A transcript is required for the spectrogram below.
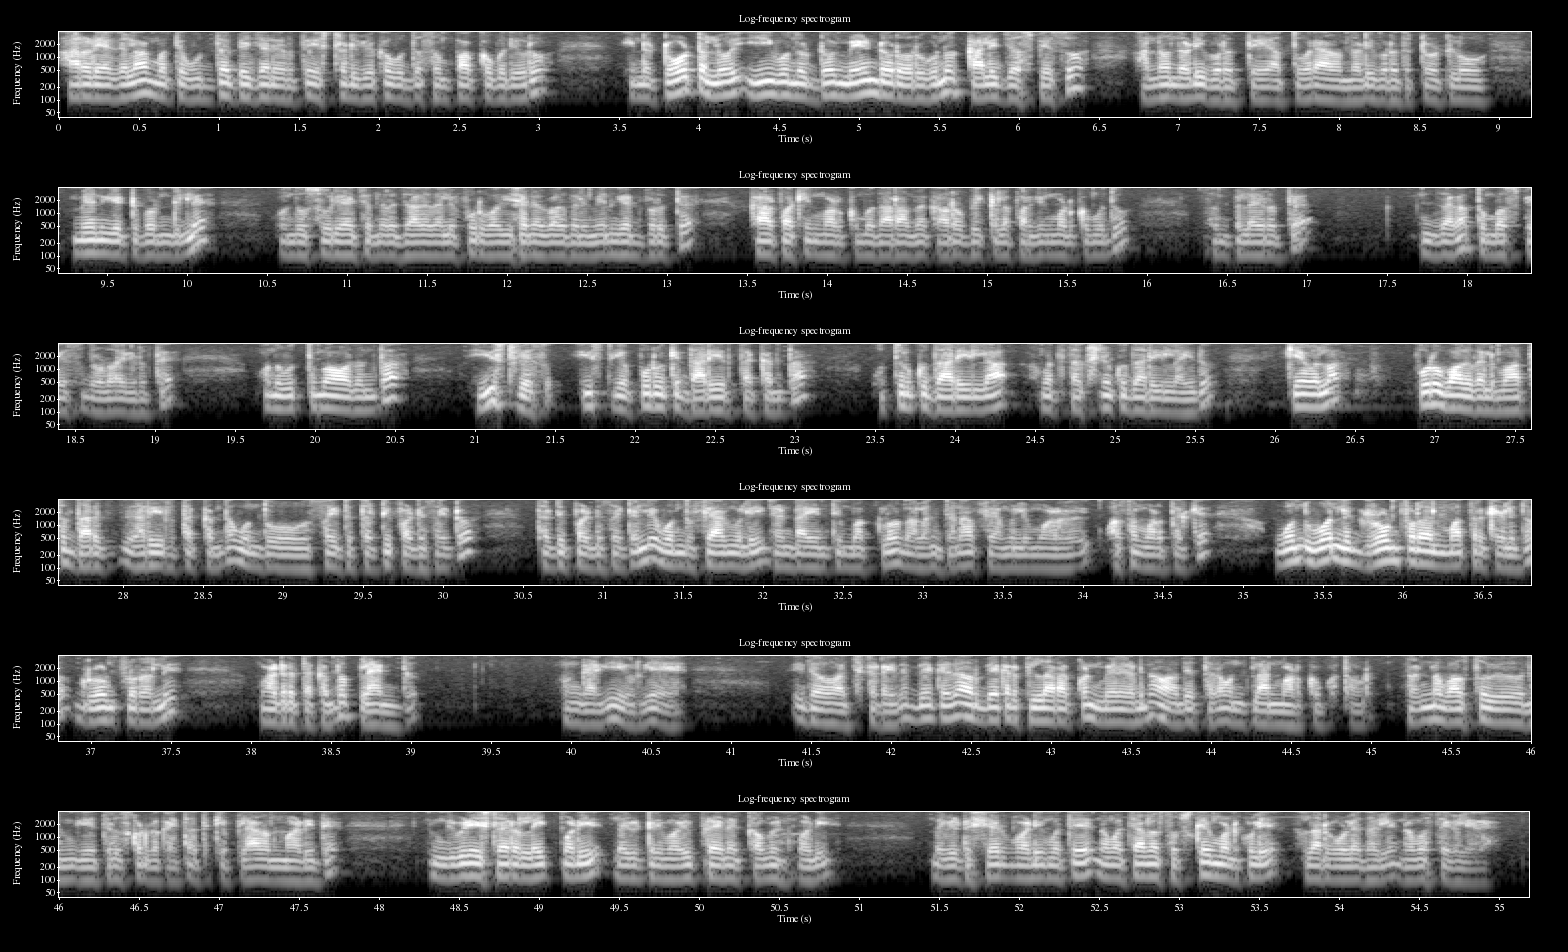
ಆರು ಅಡಿ ಆಗಲ್ಲ, ಮತ್ತು ಉದ್ದ ಬೇಜಾನು ಇರುತ್ತೆ. ಎಷ್ಟು ಅಡಿ ಬೇಕೋ ಉದ್ದ ಸಂಪ್ ಹಾಕ್ಕೋಬೋದು ಇವರು. ಇನ್ನು ಟೋಟಲು ಈ ಒಂದು ಡೋ ಮೇನ್ ಡೋರ್ವರೆಗೂ ಖಾಲಿ ಜಾಗ ಸ್ಪೇಸು ಹನ್ನೊಂದು ಅಡಿ ಬರುತ್ತೆ. ಹತ್ತುವರೆ ಹನ್ನೊಂದು ಅಡಿ ಬರುತ್ತೆ ಟೋಟಲು ಮೇನ್ ಗೇಟ್ ಇಲ್ಲಿ ಒಂದು ಸೂರ್ಯ ಚಂದ್ರ ಜಾಗದಲ್ಲಿ ಪೂರ್ವ ಈಶಾನ್ಯ ಭಾಗದಲ್ಲಿ ಮೇನ್ ಗೇಟ್ ಬರುತ್ತೆ. ಕಾರ್ ಪಾರ್ಕಿಂಗ್ ಮಾಡ್ಕೊಬೋದು, ಆರಾಮಾಗಿ ಕಾರು ಬೈಕೆಲ್ಲ ಪಾರ್ಕಿಂಗ್ ಮಾಡ್ಕೊಬೋದು. ಸಂಪೆಲ್ಲ ಇರುತ್ತೆ. ಜಾಗ ತುಂಬ ಸ್ಪೇಸ್ ದೊಡ್ಡದಾಗಿರುತ್ತೆ. ಒಂದು ಉತ್ತಮವಾದಂಥ ಈಸ್ಟ್ ಫೇಸು, ಈಸ್ಟ್ಗೆ ಪೂರ್ವಕ್ಕೆ ದಾರಿ ಇರ್ತಕ್ಕಂಥ, ಉತ್ತರಕ್ಕೂ ದಾರಿ ಇಲ್ಲ, ಮತ್ತು ದಕ್ಷಿಣಕ್ಕೂ ದಾರಿ ಇಲ್ಲ ಇದು. ಕೇವಲ ಪೂರ್ವ ಭಾಗದಲ್ಲಿ ಮಾತ್ರ ದಾರಿ ದಾರಿ ಇರತಕ್ಕಂಥ ಒಂದು site thirty forty site. Thirty forty ಸೈಟಲ್ಲಿ ಒಂದು ಫ್ಯಾಮಿಲಿ, ಗಂಡ, ಹೆಂಡತಿ, ಮಕ್ಕಳು, ನಾಲ್ಕು ಜನ ಫ್ಯಾಮಿಲಿ ಮಾಡಿ ವಾಸ ಮಾಡೋದಕ್ಕೆ ಒಂದು ಓನ್ಲಿ ಗ್ರೌಂಡ್ ಫ್ಲೋರಲ್ಲಿ ಮಾತ್ರ ಕೇಳಿದ್ದು. ಗ್ರೌಂಡ್ ಫ್ಲೋರಲ್ಲಿ ಮಾಡಿರ್ತಕ್ಕಂಥ ಪ್ಲ್ಯಾನ್ ಇದು. ಹಂಗಾಗಿ ಇವ್ರಿಗೆ ಇದು ಅಚ್ಚುಕಟ್ಟಾಗಿದೆ. ಬೇಕಾದ್ರೆ ಅವ್ರು ಬೇಕಾದ್ರೆ ಪಿಲ್ಲರ್ ಹಾಕ್ಕೊಂಡು ಮೇಲ್ಗಡೆ ಅದೇ ಥರ ಒಂದು ಪ್ಲ್ಯಾನ್ ಮಾಡ್ಕೋಬೋದು ಅವರು ಸಣ್ಣ ವಾಸ್ತು ನಿಮಗೆ ತಿಳಿಸ್ಕೊಡ್ಬೇಕಾಯ್ತು. ಅದಕ್ಕೆ ಪ್ಲ್ಯಾನ್ ಮಾಡಿದ್ದೆ. ನಿಮ್ಗೆ ವಿಡಿಯೋ ಇಷ್ಟ ಆದರೆ ಲೈಕ್ ಮಾಡಿ, ದಯವಿಟ್ಟು ನಿಮ್ಮ ಅಭಿಪ್ರಾಯನ ಕಾಮೆಂಟ್ ಮಾಡಿ. ದಯವಿಟ್ಟು ಶೇರ್ ಮಾಡಿ ಮತ್ತು ನಮ್ಮ ಚಾನಲ್ ಸಬ್ಸ್ಕ್ರೈಬ್ ಮಾಡ್ಕೊಳ್ಳಿ. ಎಲ್ಲರಿಗೂ ಒಳ್ಳೆಯದಾಗಲಿ ನಮಸ್ತೆಗಳಿವೆ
